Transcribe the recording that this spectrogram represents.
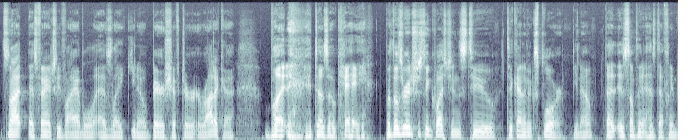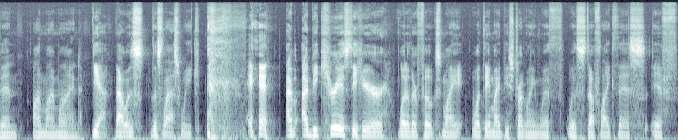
It's not as financially viable as like, you know, bear shifter erotica, but it does okay. But those are interesting questions to to kind of explore, you know? That is something that has definitely been on my mind. Yeah, that was this last week. and I'd be curious to hear what other folks might, what they might be struggling with with stuff like this. If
